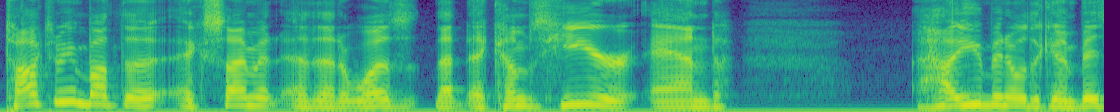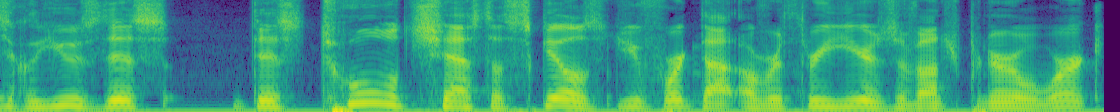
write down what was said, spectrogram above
Talk to me about the excitement uh, that it was that it comes here and how you've been able to kind basically use this this tool chest of skills you've worked out over three years of entrepreneurial work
